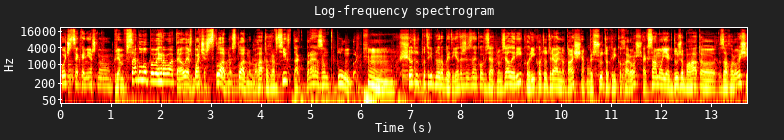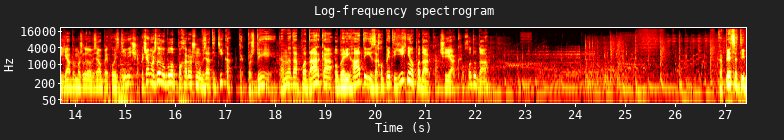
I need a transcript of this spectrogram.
Хочеться, звісно, прям все було повигравати, але ж бачиш, складно, складно. Багато гравців. Так, Present Plumber. Хм, що тут потрібно робити? Я навіть не знаю, кого взяти. Ну, взяли Ріко, Ріко тут реально таща. Без шуток, Ріко хорош. Так само, як дуже багато за гроші, я би, можливо, взяв би якогось Дінича. Хоча, можливо, було б по-хорошому взяти Тіка. Так, пожди. Нам треба подарка оберігати і захопити їхнього подарка. Чи як? Походу, да. Капець, а ти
